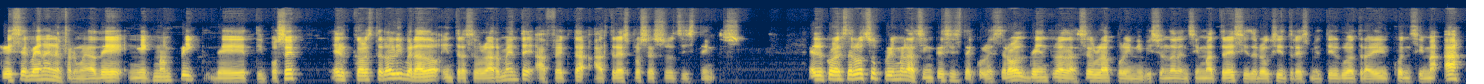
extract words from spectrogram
que se ven en la enfermedad de Niemann-Pick de tipo C. El colesterol liberado intracelularmente afecta a tres procesos distintos. El colesterol suprime la síntesis de colesterol dentro de la célula por inhibición de la enzima 3-hidroxi-3-metilglutaril-coenzima A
